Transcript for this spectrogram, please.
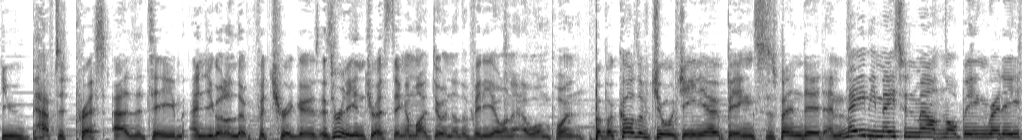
you have to press as a team and you've got to look for triggers. It's really interesting, I might do another video on it at one point. But because of Jorginho being suspended and maybe Mason Mount not being ready,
